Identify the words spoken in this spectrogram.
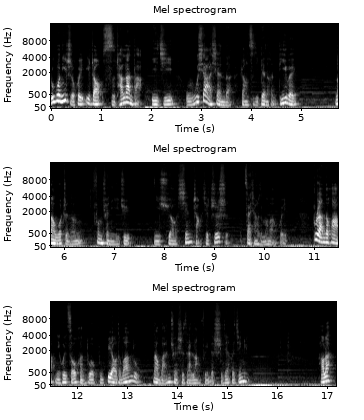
如果你只会一招死缠烂打，以及无下限的让自己变得很低微。那我只能奉劝你一句：你需要先长些知识，再想怎么挽回，不然的话，你会走很多不必要的弯路，那完全是在浪费你的时间和精力。好了，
